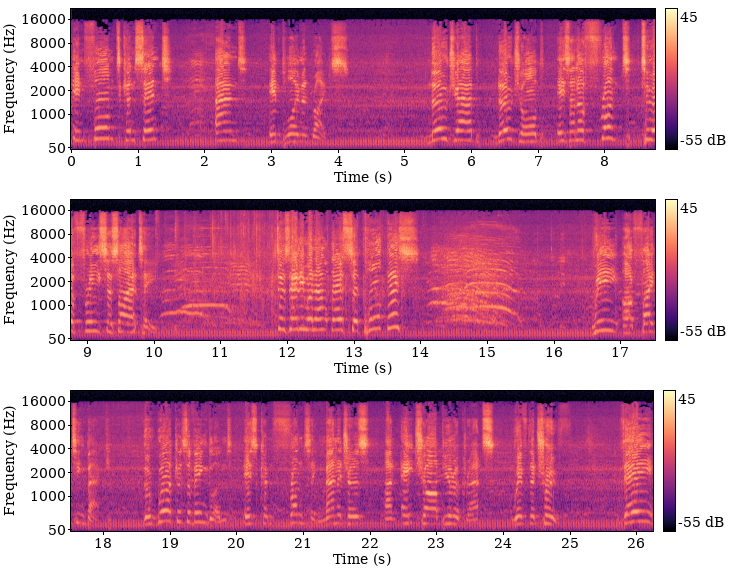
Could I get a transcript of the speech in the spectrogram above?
informed consent, and employment rights. No jab, no job is an affront to a free society. Does anyone out there support this? We are fighting back. The Workers of England is confronting managers and HR bureaucrats with the truth. They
